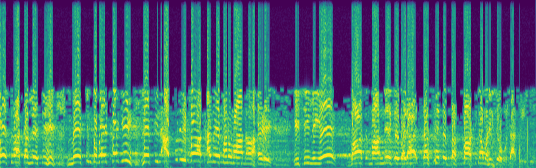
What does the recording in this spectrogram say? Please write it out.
فیصلہ کر لیتے ہیں۔ میٹنگ تو بیٹھے گی، لیکن اپنی بات ہمیں منوانا ہے۔ اسی لیے بات ماننے کے بجائے دس سے تو دس پارٹیاں وہیں سے ہو جاتی ہیں۔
